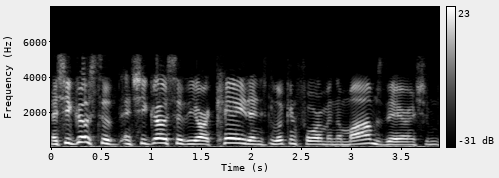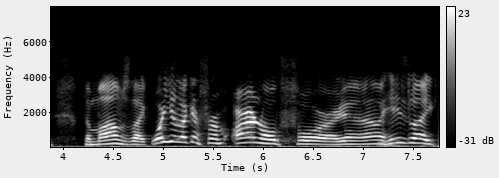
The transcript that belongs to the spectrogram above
And she goes to and she goes to the arcade and looking for him, and the mom's there, and she, the mom's like, "What are you looking for Arnold for?" You know, mm-hmm. he's like,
